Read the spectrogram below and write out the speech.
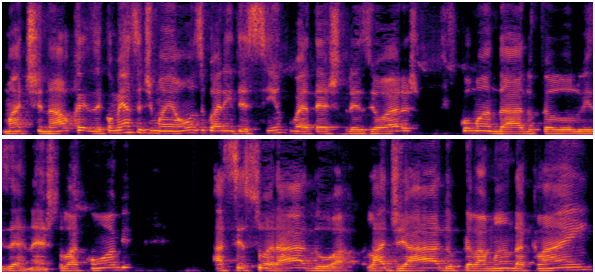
matinal, quer dizer, começa de manhã 11h45, vai até as 13 horas, comandado pelo Luiz Ernesto Lacombe, assessorado, ladeado pela Amanda Klein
